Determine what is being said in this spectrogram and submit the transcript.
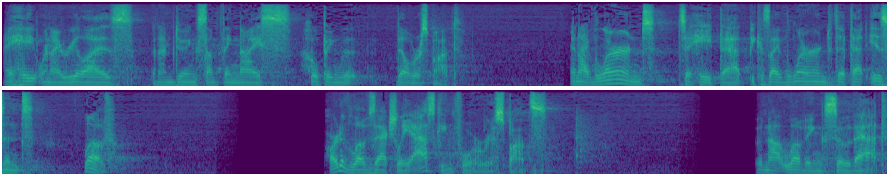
I hate when I realize that I'm doing something nice, hoping that they'll respond. And I've learned to hate that because I've learned that that isn't love. Part of love is actually asking for a response, but not loving so that.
